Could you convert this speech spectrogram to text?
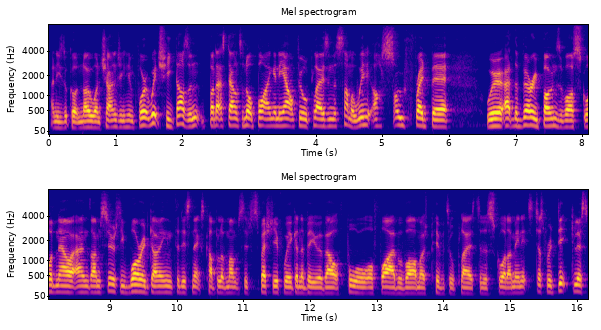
and he's got no one challenging him for it, which he doesn't. But that's down to not buying any outfield players in the summer. We are so threadbare we're at the very bones of our squad now, and I'm seriously worried going into this next couple of months, especially if we're going to be without four or five of our most pivotal players to the squad. I mean, it's just ridiculous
